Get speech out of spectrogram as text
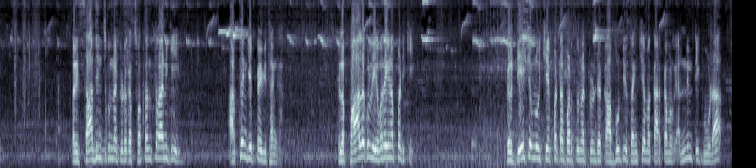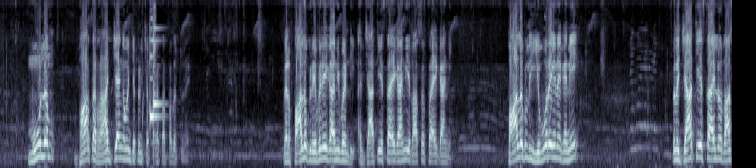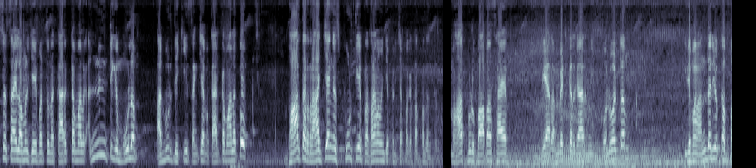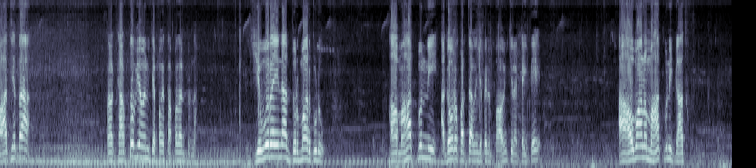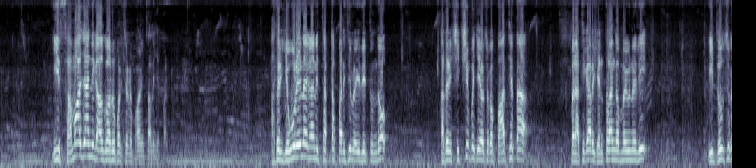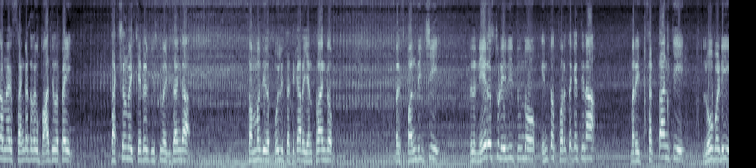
మరి సాధించుకున్నటువంటి ఒక స్వతంత్రానికి అర్థం చెప్పే విధంగా ఇలా పాలకులు ఎవరైనప్పటికీ ఇలా దేశంలో చేపట్టబడుతున్నటువంటి ఒక అభివృద్ధి సంక్షేమ కార్యక్రమాలు అన్నింటికి కూడా మూలం భారత రాజ్యాంగం అని చెప్పని చెప్పక తప్పదంటున్నాయి. వీళ్ళ పాలకులు ఎవరే కానివ్వండి అది జాతీయ స్థాయి కానీ రాష్ట్ర స్థాయి కానీ పాలకులు ఎవరైనా కానీ వీళ్ళ జాతీయ స్థాయిలో రాష్ట్ర స్థాయిలో అమలు చేయబడుతున్న కార్యక్రమాలకు అన్నింటికి మూలం అభివృద్ధికి సంక్షేమ కార్యక్రమాలకు భారత రాజ్యాంగ స్ఫూర్తియే ప్రధానం అని చెప్పని చెప్పక తప్పదంటారు. మహాత్ముడు బాబాసాహెబ్ బిఆర్ అంబేద్కర్ గారిని కొలవటం ఇది మన అందరి యొక్క బాధ్యత మన కర్తవ్యం అని చెప్పక తప్పదంటున్నా. ఎవరైనా దుర్మార్గుడు ఆ మహాత్ముని అగౌరవపరచాలని చెప్పి భావించినట్టయితే ఆ అవమానం మహాత్మునికి కాదు. ఈ సమాజాన్ని అగౌరవపరచడం భావించాలని చెప్పండి. అతను ఎవరైనా కానీ చట్ట పరిధిలో ఏదైతుందో అతని శిక్షింప చేయవలసిన ఒక బాధ్యత మరి అధికార యంత్రాంగమై ఉన్నది. ఈ దురుసుకరమైన సంఘటనలకు బాధ్యులపై తక్షణమే చర్యలు తీసుకునే విధంగా సంబంధిత పోలీస్ అధికార యంత్రాంగం మరి స్పందించి వీళ్ళ నేరస్తుడు ఏదైతుందో ఎంత త్వరితగతిన మరి చట్టానికి లోబడి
